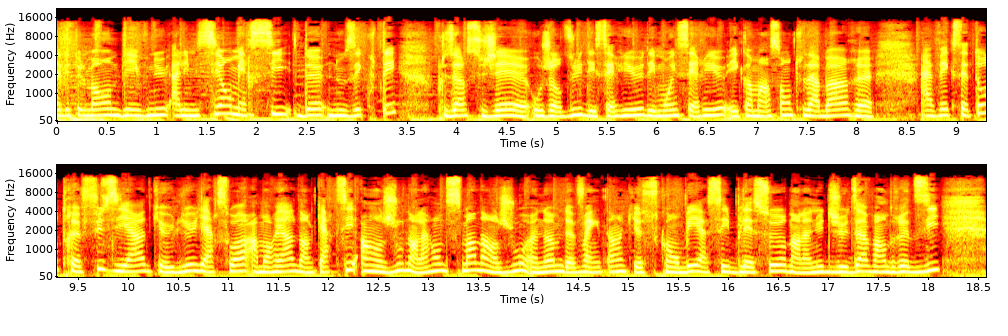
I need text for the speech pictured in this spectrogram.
Salut tout le monde, bienvenue à l'émission. Merci de nous écouter. Plusieurs sujets euh, aujourd'hui, des sérieux, des moins sérieux. Et commençons tout d'abord euh, avec cette autre fusillade qui a eu lieu hier soir à Montréal dans le quartier Anjou, dans l'arrondissement d'Anjou. Un homme de 20 ans qui a succombé à ses blessures dans la nuit de jeudi à vendredi.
